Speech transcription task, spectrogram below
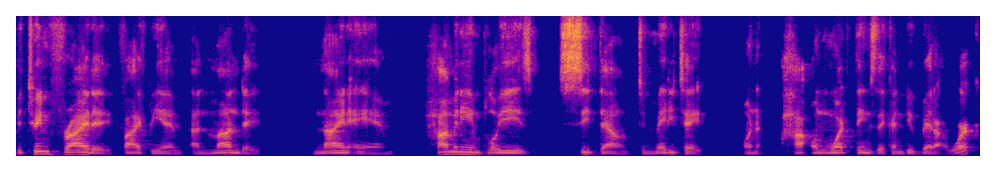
between Friday 5 p.m. and Monday 9 a.m. how many employees sit down to meditate on how on what things they can do better at work,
